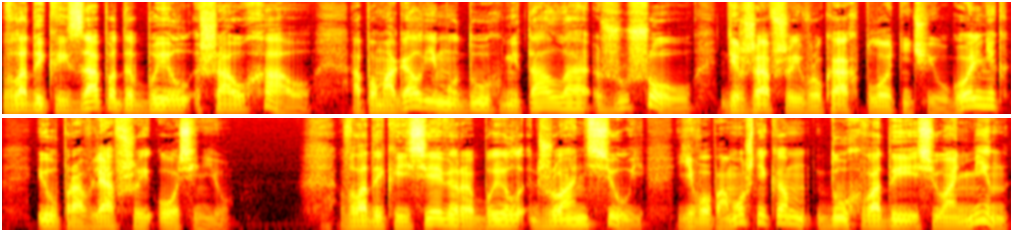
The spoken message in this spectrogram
Владыкой запада был Шаохао, а помогал ему дух металла Жушоу, державший в руках плотничий угольник и управлявший осенью. Владыкой севера был Джуаньсюй, его помощником — дух воды Сюаньмин,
